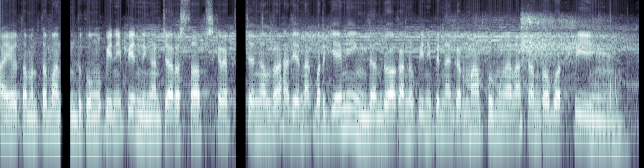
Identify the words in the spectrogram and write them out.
ayo teman-teman dukung Upin Ipin dengan cara subscribe channel Rahadian Akbar Gaming. Dan doakan Upin Ipin agar mampu mengalahkan robot pink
